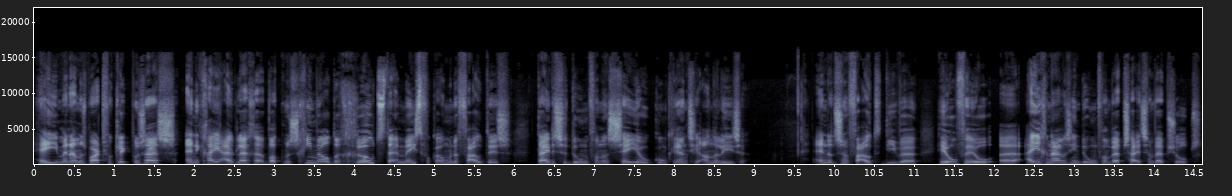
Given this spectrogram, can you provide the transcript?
Hey, mijn naam is Bart van Klikproces en ik ga je uitleggen wat misschien wel de grootste en meest voorkomende fout is tijdens het doen van een SEO-concurrentieanalyse. En dat is een fout die we heel veel uh, eigenaren zien doen van websites en webshops.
